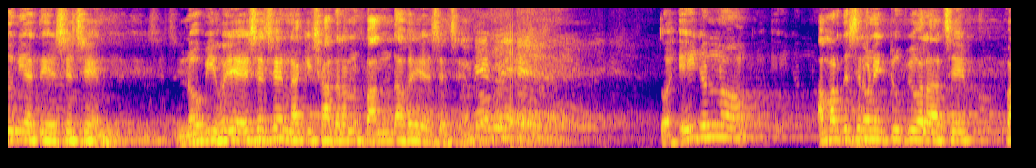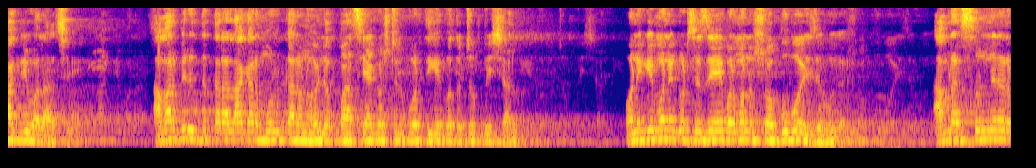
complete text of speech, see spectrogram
দুনিয়াতে এসেছেন। নবী হয়ে এসেছেন নাকি সাধারণ বান্দা হয়ে এসেছেন তো এই জন্য আমার দেশের অনেক টুপিওয়ালা আছে পাগড়িওয়ালা আছে। আমার বিরুদ্ধে তারা লাগার মূল কারণ হলো পাঁচই আগস্টের পর থেকে গত চব্বিশ সাল। অনেকে মনে করছে যে এবার মানুষ সব বুবো হয়ে যাব আমরা শূন্যের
